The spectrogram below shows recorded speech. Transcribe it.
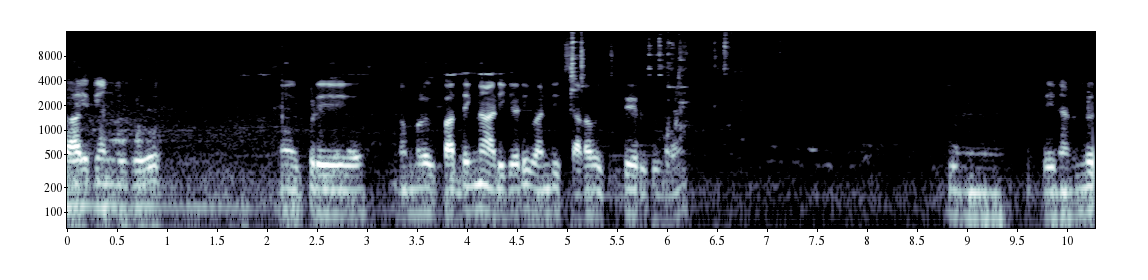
காலி கேன் இருக்குது இப்படி நம்மளுக்கு பார்த்தீங்கன்னா அடிக்கடி வண்டி செலவு வச்சுட்டே இருக்குங்க இப்படி நடந்து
